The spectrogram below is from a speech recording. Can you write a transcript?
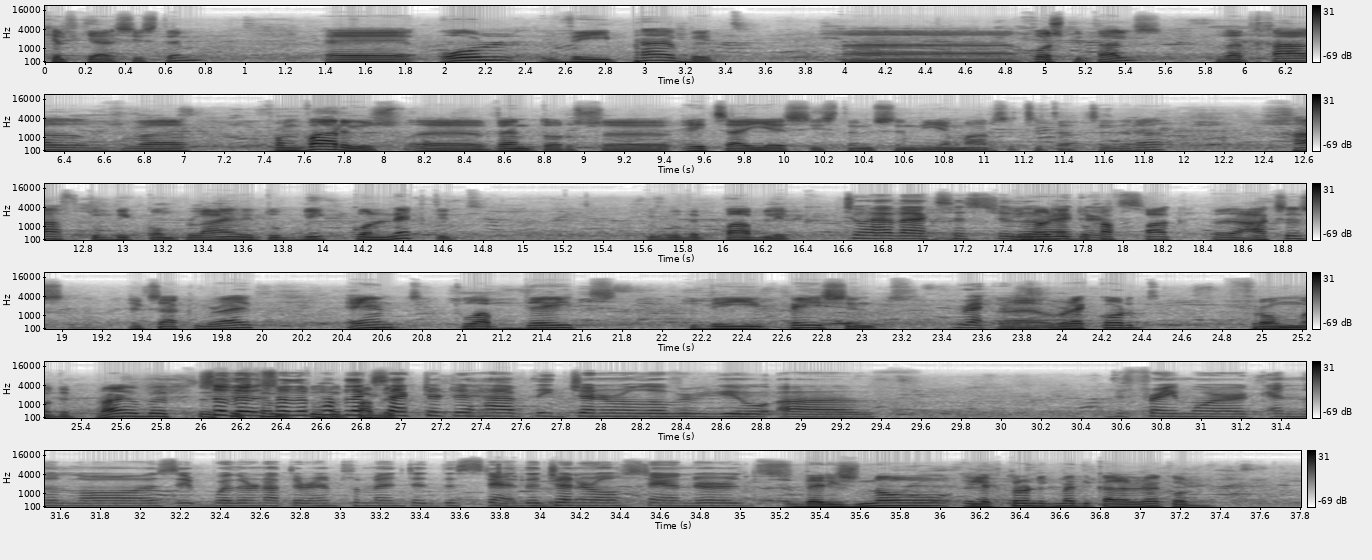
healthcare system, uh, all the private uh, hospitals that have uh, from various uh, vendors, HIS systems and EMRs, etc., etc., have to be compliant to be connected with the public to have access to in order records. to have access, exactly right, and to update the patient uh, record from the private so the so the public public. sector to have the general overview of the framework and the laws, it, whether or not they're implemented, the sta- the general standards. There is no electronic medical record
